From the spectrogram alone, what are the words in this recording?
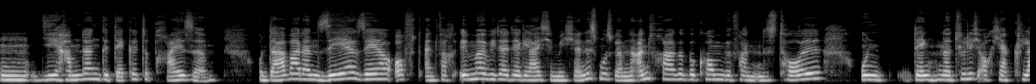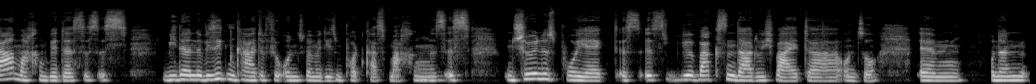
mm, die haben dann gedeckelte Preise. Und da war dann sehr, sehr oft einfach immer wieder der gleiche Mechanismus. Wir haben eine Anfrage bekommen, wir fanden es toll und denken natürlich auch, ja klar machen wir das. Es ist wieder eine Visitenkarte für uns, wenn wir diesen Podcast machen. Mhm. Es ist ein schönes Projekt. Es ist, wir wachsen dadurch weiter und so. Ähm, und dann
